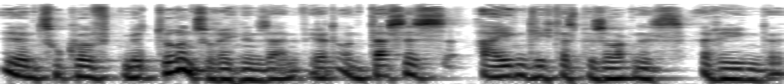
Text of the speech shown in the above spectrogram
in Zukunft mit Dürren zu rechnen sein wird. Und das ist eigentlich das Besorgniserregende.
